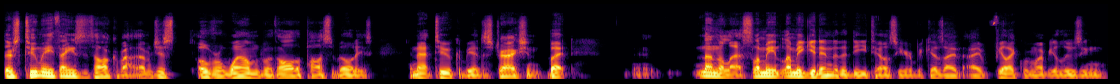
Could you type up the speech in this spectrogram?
There's too many things to talk about. I'm just overwhelmed with all the possibilities, and that too could be a distraction. But uh, nonetheless, let me let me get into the details here because I I feel like we might be losing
